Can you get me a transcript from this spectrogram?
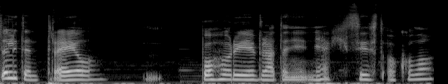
Celý ten trail, pohorie, vrátanie nejakých ciest okolo,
